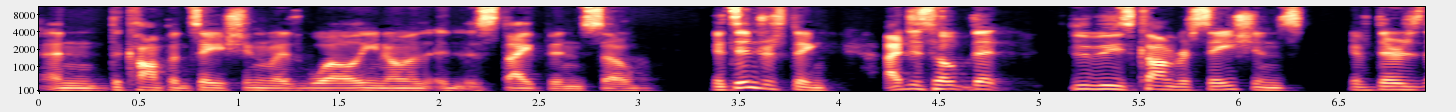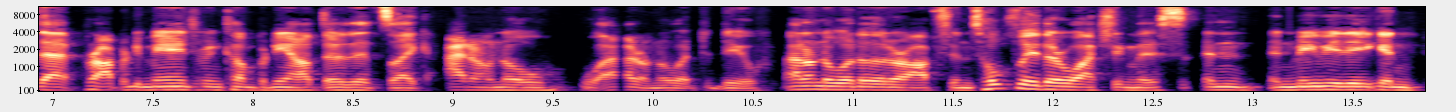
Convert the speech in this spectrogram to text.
and the compensation as well you know the stipend so it's interesting. I just hope that through these conversations if there's that property management company out there that's like i don't know i don't know what to do i don't know what other options hopefully they're watching this and and maybe they can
